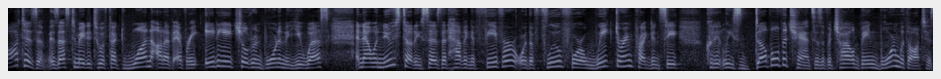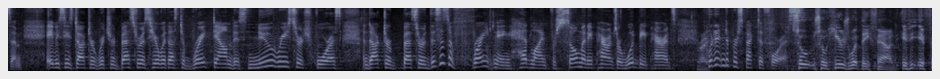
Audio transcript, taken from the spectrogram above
Autism is estimated to affect one out of every 88 children born in the U.S. And now a new study says that having a fever or the flu for a week during pregnancy could at least double the chances of a child being born with autism. ABC's Dr. Richard Besser is here with us to break down this new research for us. And Dr. Besser, this is a frightening headline for so many parents or would-be parents. Right. Put it into perspective for us. So, so here's what they found. If, if,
